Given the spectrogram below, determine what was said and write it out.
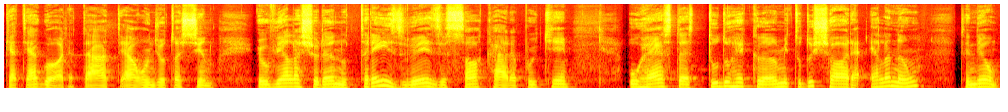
que até agora, tá? Até onde eu tô assistindo. Eu vi ela chorando três vezes só, cara, porque o resto é tudo reclame, tudo chora. Ela não, entendeu?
